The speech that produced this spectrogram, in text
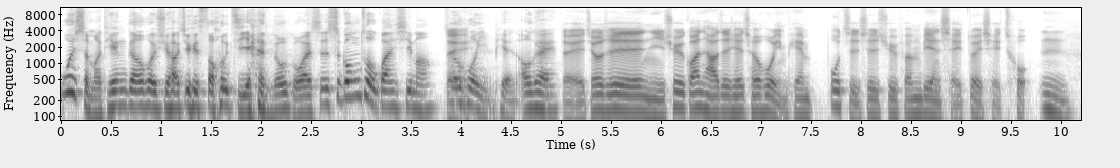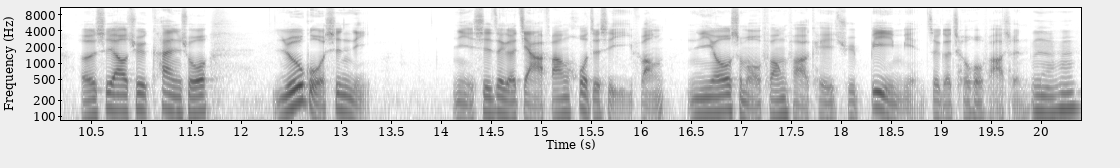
为什么天哥会需要去搜集很多国外是是工作关系吗？车祸影片，OK，对，就是你去观察这些车祸影片，不只是去分辨谁对谁错，嗯，而是要去看说，如果是你，你是这个甲方或者是乙方，你有什么方法可以去避免这个车祸发生？嗯哼，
